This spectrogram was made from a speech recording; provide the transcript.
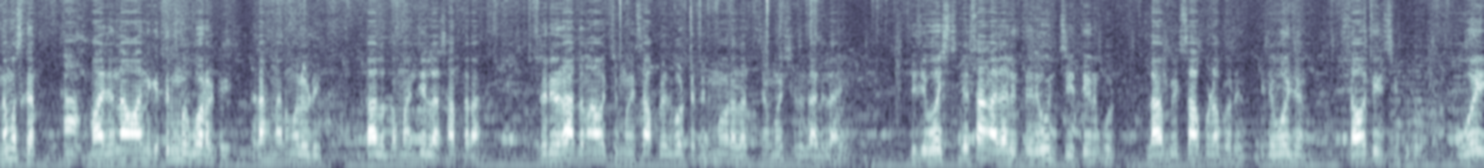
नमस्कार. हा. माझे नाव अनिकेत त्रिंबक बोराटे. राहणार मलवडी तालुका मान जिल्हा सातारा. तरी राधा नावाची म्हैस आपल्याच गोठ्यातील मोरा जातीच्या म्हशीला झालेलं आहे. तिची वैशिष्ट्य सांगायला झाली तरी उंची तीन फूट. लांबी सहा फुटापर्यंत तिचे वजन सव्वा तीनशे किलो. वय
